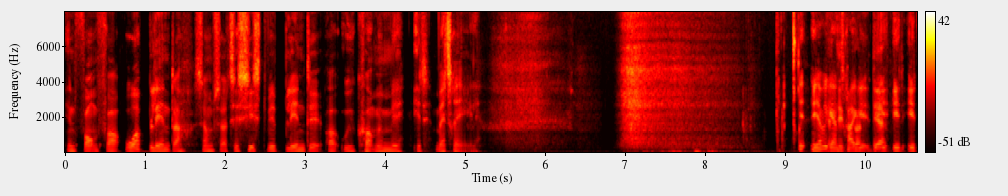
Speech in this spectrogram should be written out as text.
en form for ordblender, som så til sidst vil blende og udkomme med et materiale. Jeg vil ja, gerne trække et, ja. et, et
